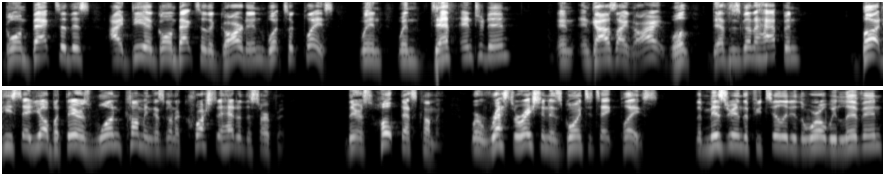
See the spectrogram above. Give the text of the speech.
Going back to this idea, going back to the garden, what took place? When, when death entered in, and, and God's like, all right, well, death is gonna happen. But he said, yo, but there's one coming that's gonna crush the head of the serpent. There's hope that's coming, where restoration is going to take place. The misery and the futility of the world we live in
